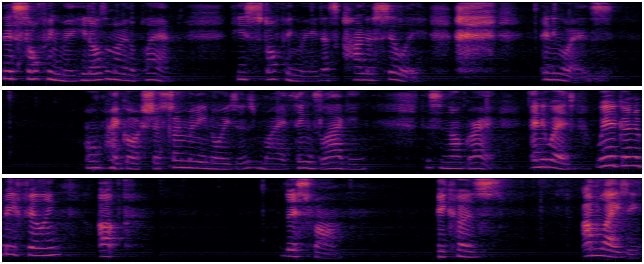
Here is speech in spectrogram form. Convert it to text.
They're stopping me. He doesn't know the plan. He's stopping me. That's kind of silly. Anyways. Oh my gosh, there's so many noises. My thing's lagging. This is not great. Anyways, we're going to be filling up this farm because I'm lazy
